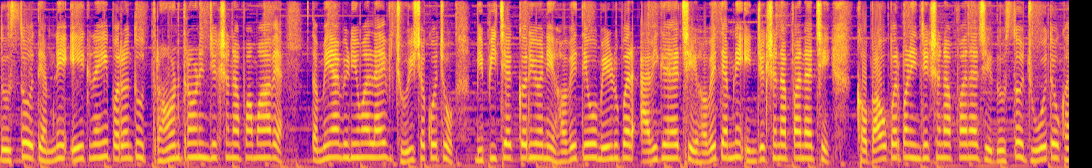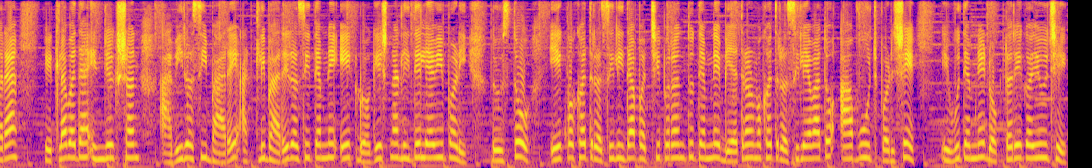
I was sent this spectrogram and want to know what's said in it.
દોસ્તો, તેમને એક નહીં, પરંતુ ત્રણ ત્રણ ઇન્જેક્શન આપવામાં આવ્યા. તમે આ વિડીયોમાં લાઈવ જોઈ શકો છો. બીપી ચેક કર્યું અને હવે તેઓ બેડ ઉપર આવી ગયા છે. હવે તેમને ઇન્જેક્શન આપવાના છે. ખભા ઉપર પણ ઇન્જેક્શન આપવાના છે. દોસ્તો, જુઓ તો ખરા, એટલા બધા ઇન્જેક્શન આવી રસી ભારે, આટલી ભારે રસી તેમને એક ડોગેશના લીધે લેવી પડી. દોસ્તો, એક વખત રસી લીધા પછી પરંતુ તેમને બે ત્રણ વખત રસી લેવા તો આવવું જ પડશે, એવું તેમને ડૉક્ટરે કહ્યું છે.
